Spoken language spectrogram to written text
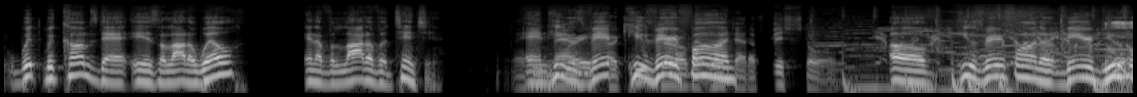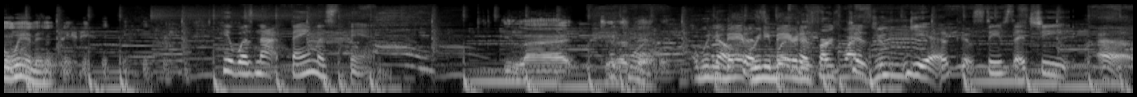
What what comes that is a lot of wealth and of a lot of attention. And he was very- he was very girl that fun. at a fish store. Of he was very fond of very beautiful women. He was not famous then. He lied to her Which one? daddy. When he No, married when he 'cause- married his first wife, June. Yeah, because Steve said she. Uh,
